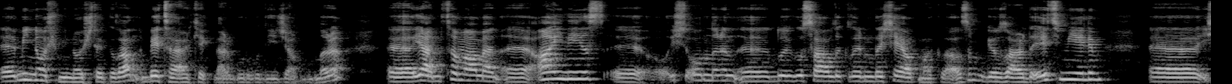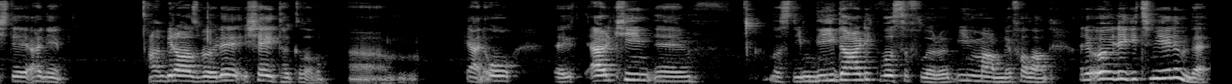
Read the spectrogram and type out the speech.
E, minnoş minnoş takılan beta erkekler grubu diyeceğim bunlara. E, yani tamamen e, aynıyız. İşte onların e, duygusallıklarını da şey yapmak lazım. Göz ardı etmeyelim. İşte hani biraz böyle şey takılalım. Yani o e, erkeğin nasıl diyeyim liderlik vasıfları bilmem ne falan. Hani öyle gitmeyelim de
